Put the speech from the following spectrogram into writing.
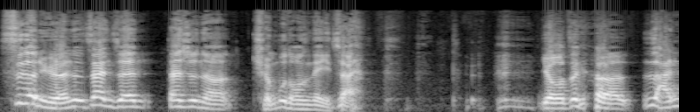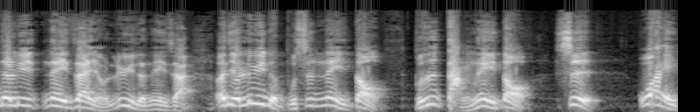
四个女人的战争，但是呢，全部都是内战。有这个蓝的绿内战，有绿的内战，而且绿的不是内斗，不是党内斗，是外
